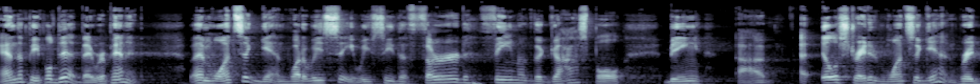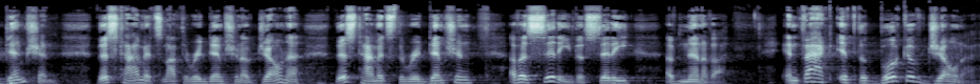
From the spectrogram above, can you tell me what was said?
And the people did. They repented. And once again, what do we see? We see the third theme of the gospel being uh, illustrated once again redemption. This time it's not the redemption of Jonah, this time it's the redemption of a city, the city of Nineveh. In fact, if the book of Jonah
